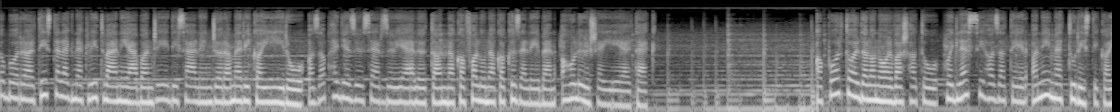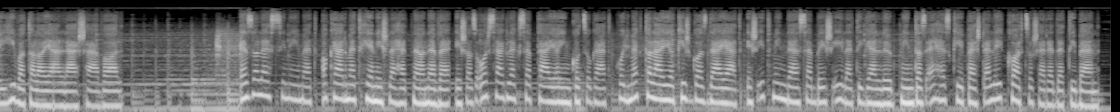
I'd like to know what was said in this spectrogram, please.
szoborral tisztelegnek Litvániában J.D. Salinger amerikai író, az abhegyező szerzője előtt annak a falunak a közelében, ahol ősei éltek. A portoldalon olvasható, hogy Leszi hazatér a német turisztikai hivatal ajánlásával. Ez a Leszi német, akár Methén is lehetne a neve, és az ország legszebb tájain kocogát, hogy megtalálja kis gazdáját, és itt minden szebb és életigenlőbb, mint az ehhez képest elég karcos eredetiben.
